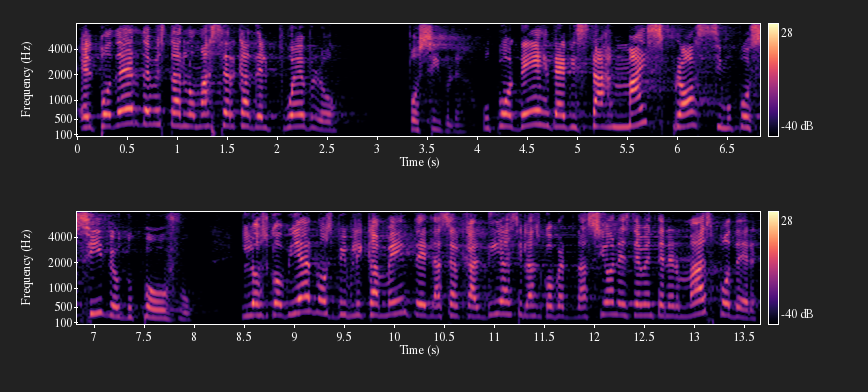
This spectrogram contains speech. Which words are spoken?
El poder debe estar lo más cerca del pueblo posible. O poder deve estar mais próximo possível do povo. Los gobiernos bíblicamente, las alcaldías y las gobernaciones deben tener más poder,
